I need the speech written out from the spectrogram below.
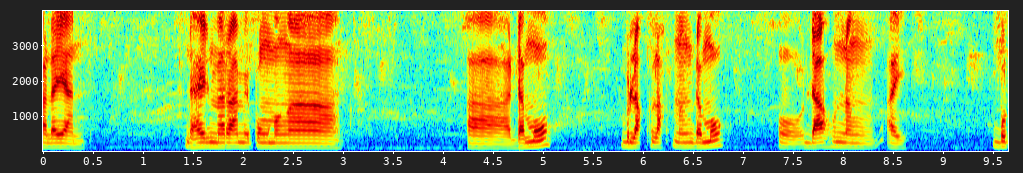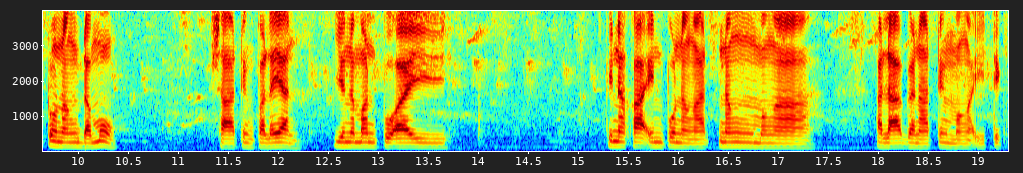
palayan dahil marami pong mga ah, damo bulaklak ng damo o dahon ng ay buto ng damo sa ating palayan yun naman po ay kinakain po ng, at, ng mga alaga nating mga itik.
